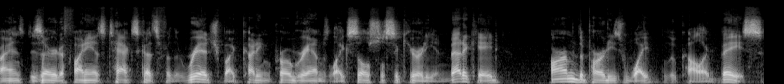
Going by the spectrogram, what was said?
Ryan's desire to finance tax cuts for the rich by cutting programs like Social Security and Medicaid harmed the party's white blue collar base.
